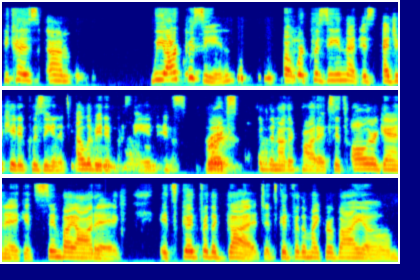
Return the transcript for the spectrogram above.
because um, we are cuisine, but we're cuisine that is educated cuisine. It's elevated cuisine. It's right. more expensive than other products. It's all organic. It's symbiotic. It's good for the gut. It's good for the microbiome.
